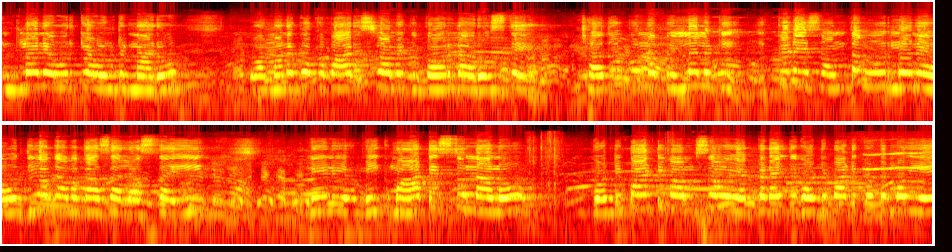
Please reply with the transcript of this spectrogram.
ఇంట్లోనే ఊరికే ఉంటున్నారు. మనకు ఒక పారిశ్రామిక కారిడార్ వస్తే చదువుకున్న పిల్లలకి ఇక్కడే సొంత ఊర్లోనే ఉద్యోగ అవకాశాలు వస్తాయి. నేను మీకు మాటిస్తున్నాను. గొట్టిపాటి వంశం ఎక్కడైతే గొట్టిపాటి కుటుంబం ఏ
